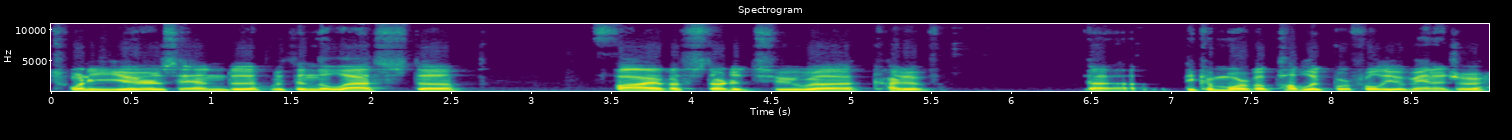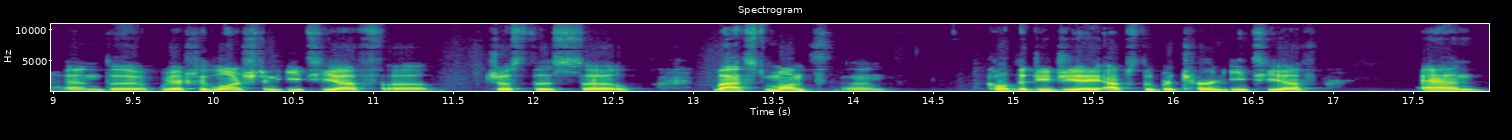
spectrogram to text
20 years, and uh, within the last uh, five, I've started to uh, kind of uh, become more of a public portfolio manager. And uh, we actually launched an ETF just this last month called the DGA Absolute Return ETF. And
